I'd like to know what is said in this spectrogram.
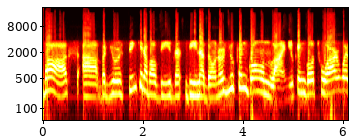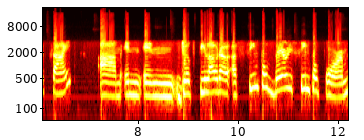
box, uh, but you're thinking about being being a donor, you can go online. You can go to our website um, and, and just fill out a, a simple, very simple form.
